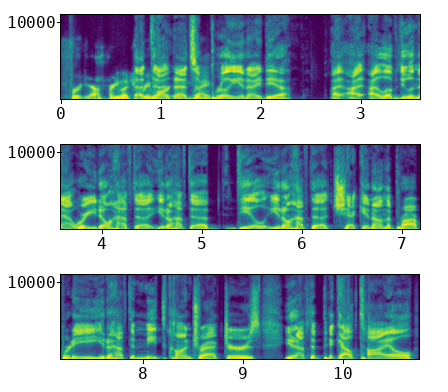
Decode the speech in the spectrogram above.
for that's pretty much That- free that- that's a brilliant idea. I, I, I love doing that where you don't have to you don't have to deal you don't have to check in on the property. You don't have to meet the contractors. You don't have to pick out tile.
